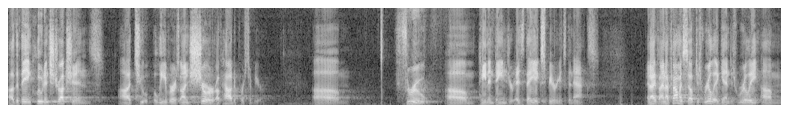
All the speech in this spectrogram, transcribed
uh, that they include instructions uh, to believers unsure of how to persevere um, through um, pain and danger as they experienced in Acts. And I, and I found myself just really, again, just really um,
